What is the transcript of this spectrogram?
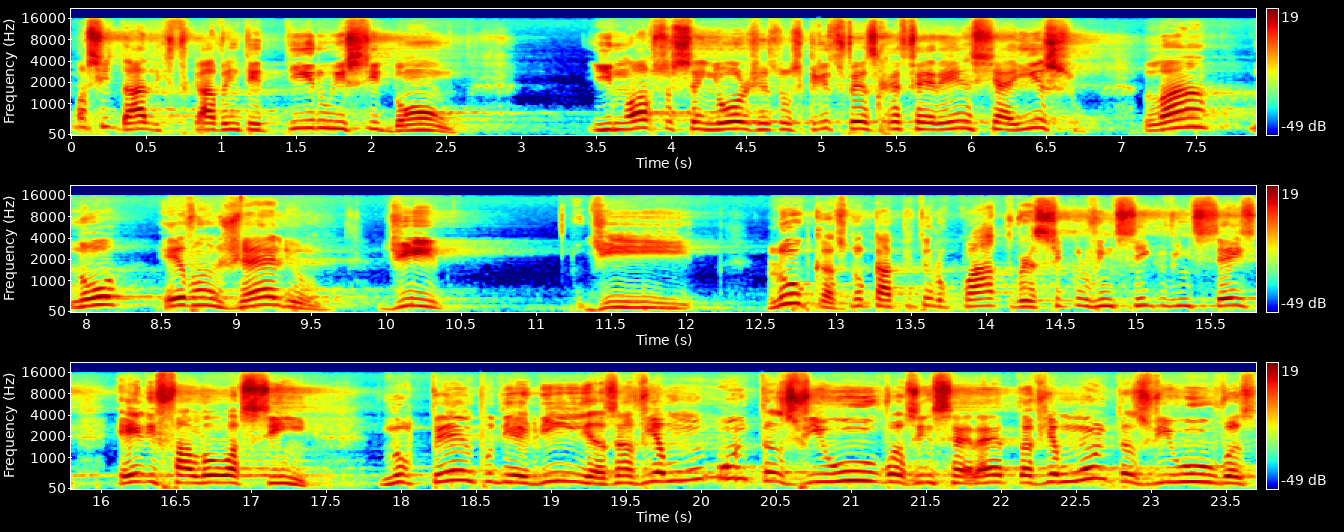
uma cidade que ficava entre Tiro e Sidom. E nosso Senhor Jesus Cristo fez referência a isso lá no Evangelho de, de Lucas, no capítulo 4, versículo 25 e 26. Ele falou assim: no tempo de Elias havia muitas viúvas em Serepta, havia muitas viúvas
